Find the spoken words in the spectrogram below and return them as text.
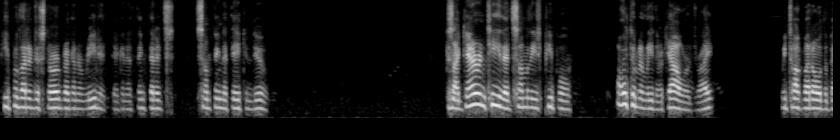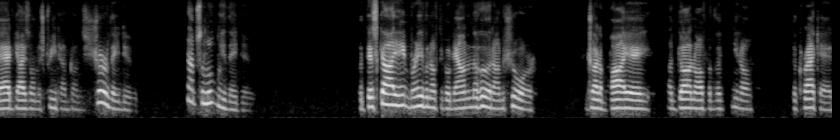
People that are disturbed are going to read it. They're going to think that it's something that they can do. Because I guarantee that some of these people, ultimately, they're cowards, right? We talk about, oh, the bad guys on the street have guns. Sure, they do. Absolutely, they do. But this guy ain't brave enough to go down in the hood, I'm sure, and try to buy a, a gun off of the, you know, the crackhead.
